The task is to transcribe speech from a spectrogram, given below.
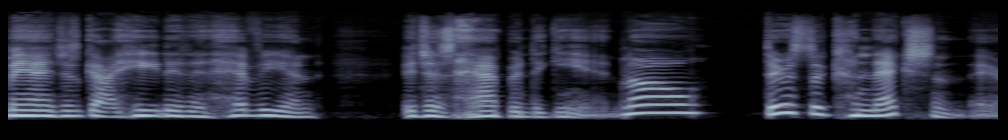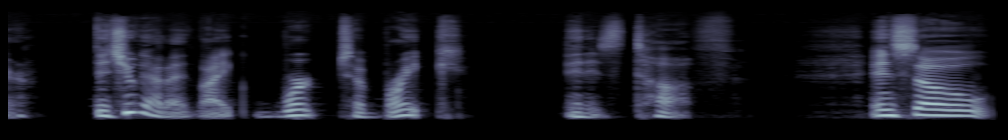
Man, it just got heated and heavy and it just happened again. No, there's a connection there that you got to like work to break, and it's tough. And so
